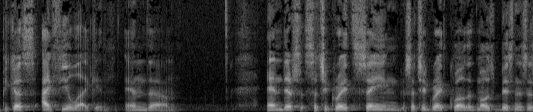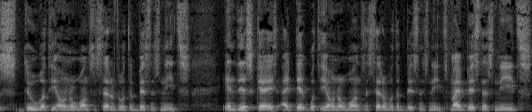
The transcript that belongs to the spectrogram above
because I feel like it. And um, and there's such a great saying, such a great quote that most businesses do what the owner wants instead of what the business needs. In this case, I did what the owner wants instead of what the business needs. My business needs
